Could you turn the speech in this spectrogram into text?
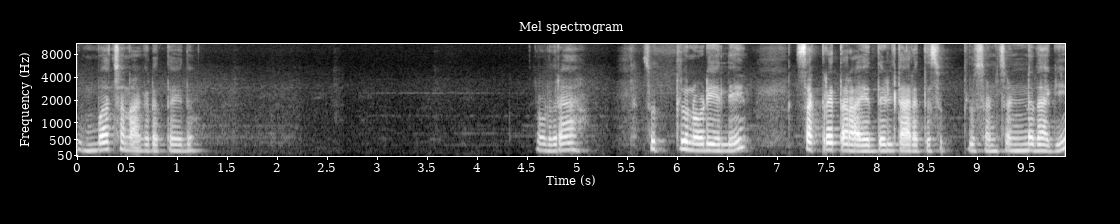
ತುಂಬ ಚೆನ್ನಾಗಿರುತ್ತೆ ಇದು. ನೋಡಿದ್ರಾ? ಸುತ್ತಲೂ ನೋಡಿ ಇಲ್ಲಿ ಸಕ್ಕರೆ ಥರ ಎದ್ದೇಳ್ತಾ ಇರುತ್ತೆ, ಸುತ್ತಲೂ ಸಣ್ಣ ಸಣ್ಣದಾಗಿ.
